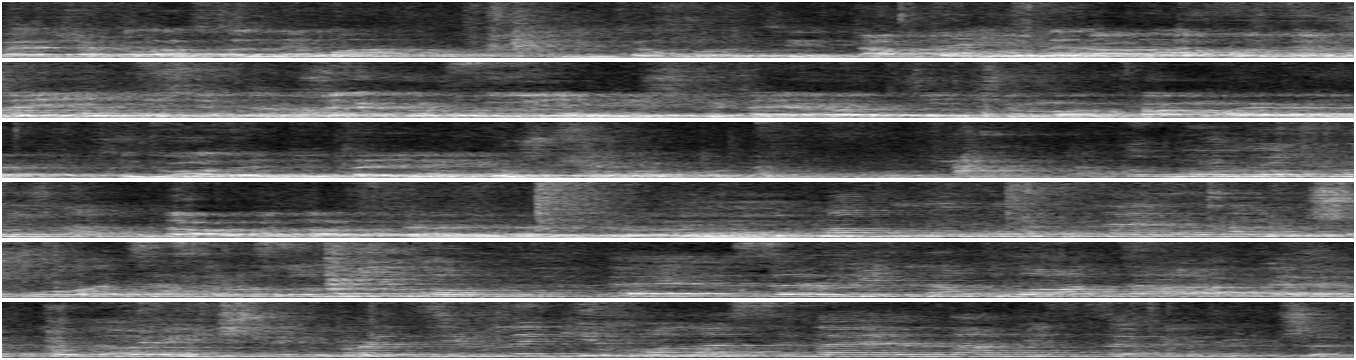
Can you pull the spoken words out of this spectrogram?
Першого класу нема, і в цьому році Автобус, не- автобус вже, є, вже курсує між Китайгородки і Чумаками, підвозить дітей до школи. Доповнить можна? Так, будь ласка, Ірина Петровна. Малокомплектна школа, це зрозуміло. Е, Заробітна плата е, педагогічних працівників, вона сідає на місцевий бюджет.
